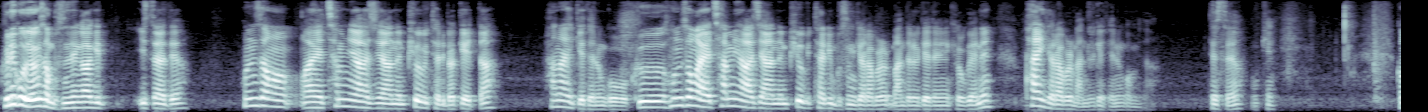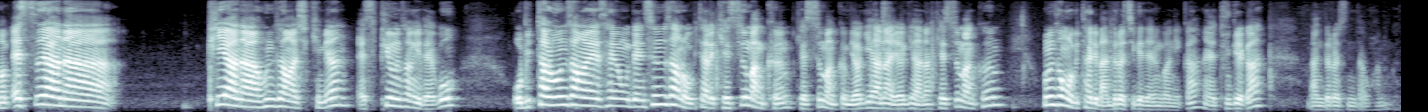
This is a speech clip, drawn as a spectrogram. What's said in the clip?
그리고 여기서 무슨 생각이 있어야 돼요? 혼성화에 참여하지 않은 p 오비탈이 몇 개 있다? 하나 있게 되는 거고 그 혼성화에 참여하지 않은 p 오비탈이 무슨 결합을 만들게 되는 결국에는 파이 결합을 만들게 되는 겁니다. 됐어요? 오케이. 그럼 S 하나 P 하나 혼성화 시키면 SP 혼성이 되고 오비탈 혼성화에 사용된 순수한 오비탈의 개수만큼 개수만큼 여기 하나 여기 하나 개수만큼 혼성 오비탈이 만들어지게 되는 거니까 예, 두 개가 만들어진다고 하는 거예요.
